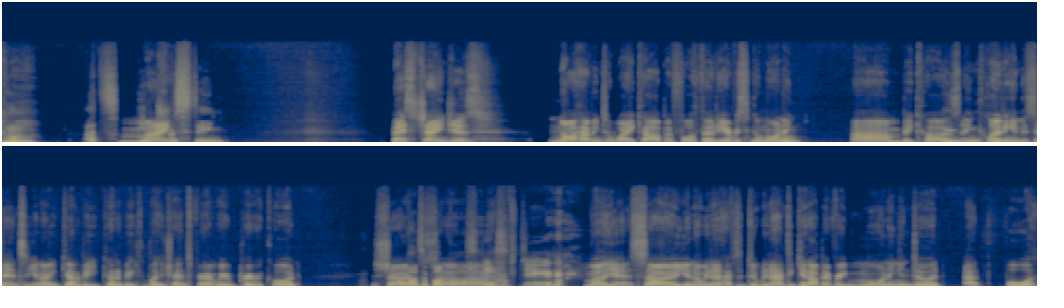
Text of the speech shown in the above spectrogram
That's Mate. interesting. Best changes: not having to wake up at four thirty every single morning, um, because Hmm. including in this answer, you know, you got to be got to be completely transparent. We pre-record the show. Oh, it's a so, podcast, uh, We Yes. have to. Well, yeah. So you know, we don't have to do. We don't have to get up every morning and do it at four.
